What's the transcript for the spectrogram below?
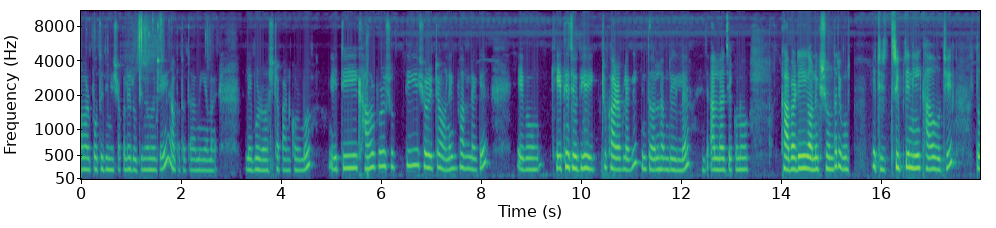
আমার প্রতিদিনের সকালের রুটিন অনুযায়ী আপাতত আমি আমার লেবুর রসটা পান করব। এটি খাওয়ার পরে সত্যি শরীরটা অনেক ভালো লাগে এবং খেতে যদিও একটু খারাপ লাগে, কিন্তু আলহামদুলিল্লাহ আল্লাহ যে কোনো খাবারই অনেক সুন্দর এবং এটির তৃপ্তি নিয়েই খাওয়া উচিত। তো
